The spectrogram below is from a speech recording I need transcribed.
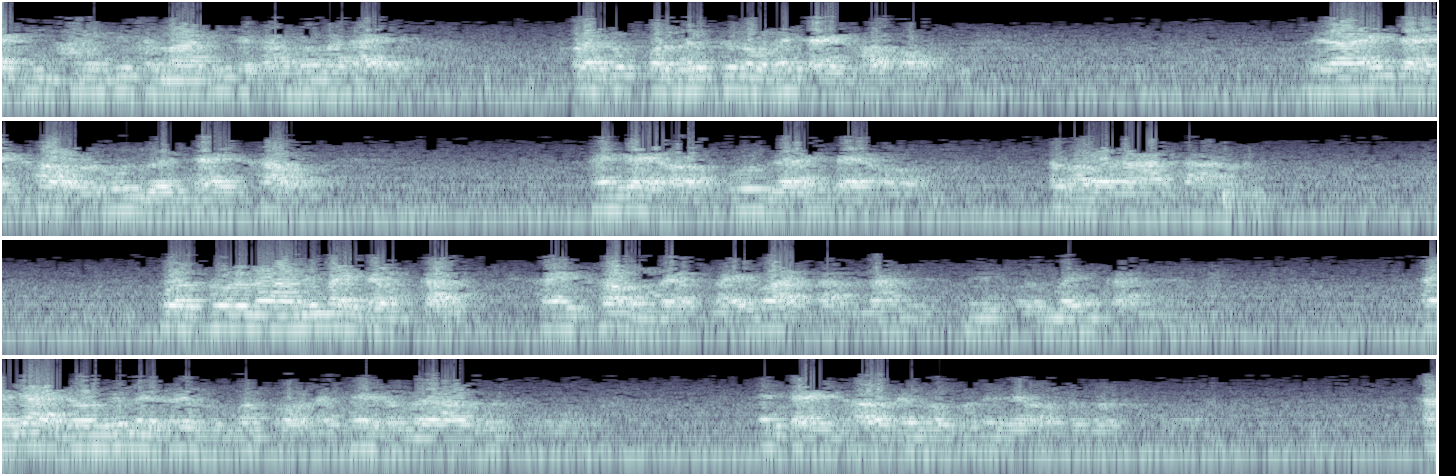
กจริงๆที่สมาธิจะทำขึ้นมาได้ก็ทุกคนนึกถึงลมหายใจเข้าออกเวลาให้ใจเข้ารู้เหลือใจเข้าให้ใจออกรู้เหลือให้ใจออกถ้าภาวนาตามบทภาวนานี่ไม่จำกัด ใครคล่องแบบไหนว่าตามนั้นมีผลเหมือนกัน ถ้าญาติโยมที่ไม่เคยฝึกมาก่อนนะให้ธรรมดาพุทโธให้ใจเข้าแล้วก็พุทธใจออกทั้งหมถ้า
